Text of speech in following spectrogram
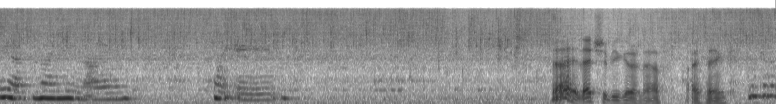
Yeah, it's 99.8. Hey, that should be good enough, I think. Look at the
